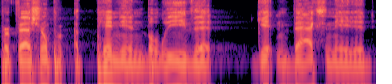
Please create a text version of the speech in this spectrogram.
professional opinion, believe that getting vaccinated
